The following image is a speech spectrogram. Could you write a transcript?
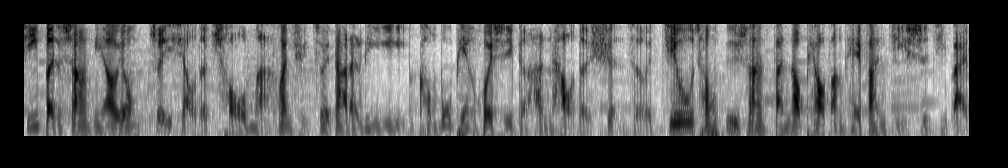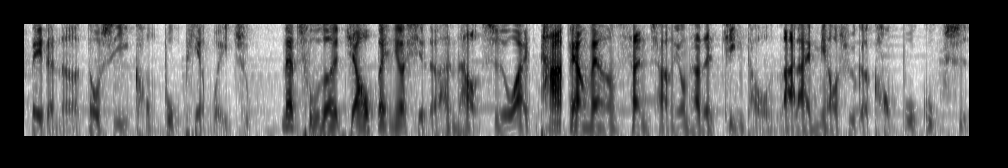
基本上你要用最小的筹码换取最大的利益，恐怖片会是一个很好的选择。几乎从预算翻到票房可以翻几十几百倍的呢，都是以恐怖片为主。那除了脚本要写得很好之外，他非常非常擅长用他的镜头来来描述一个恐怖故事。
